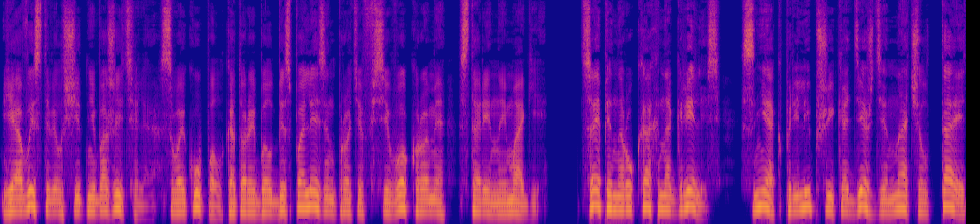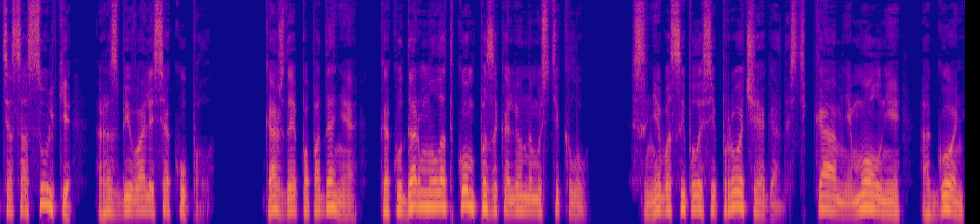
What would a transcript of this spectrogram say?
я выставил щит небожителя, свой купол, который был бесполезен против всего, кроме старинной магии. Цепи на руках нагрелись, снег, прилипший к одежде, начал таять, а сосульки разбивались о купол. Каждое попадание как удар молотком по закаленному стеклу. С неба сыпалась и прочая гадость. Камни, молнии, огонь.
